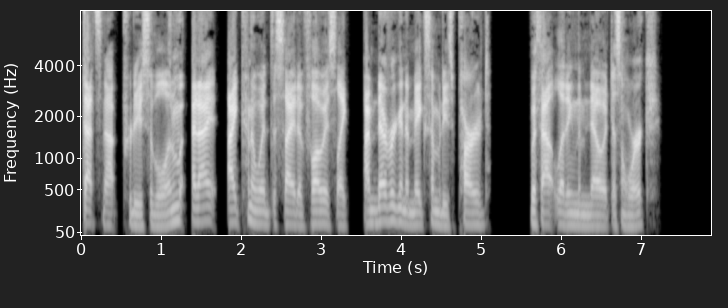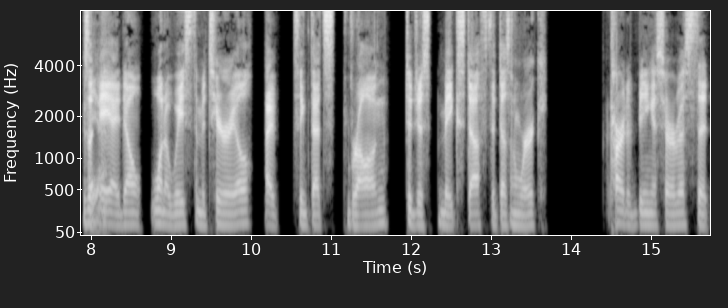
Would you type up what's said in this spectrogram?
that's not producible and and i i kind of went the side of always like i'm never going to make somebody's part without letting them know it doesn't work. Because like, Yeah. A, I don't want to waste the material. I think that's wrong to just make stuff that doesn't work. Part of being a service that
